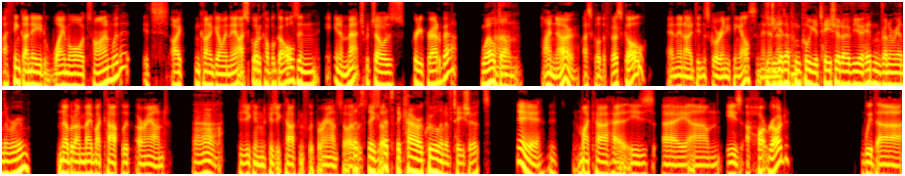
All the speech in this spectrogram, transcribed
I think I need way more time with it. It's I can kind of go in there. I scored a couple of goals in in a match, which I was pretty proud about. Well Um, done. I know. I scored the first goal, and then I didn't score anything else. And then Did you get up and pull your t-shirt over your head and run around the room? no? But I made my car flip around Ah, because you can because your car can flip around. So I that's was the so- that's the car equivalent of t-shirts. Yeah, yeah. It's, my car ha- is a um, is a hot rod with uh,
